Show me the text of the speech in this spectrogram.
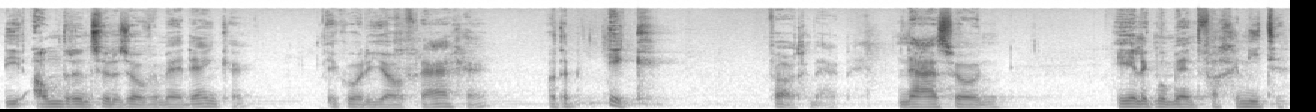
die anderen zullen zo over mij denken. Ik hoorde jou vragen, wat heb ik fout gedaan? Na zo'n heerlijk moment van genieten.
